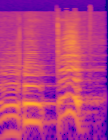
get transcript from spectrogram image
Mm-hmm.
